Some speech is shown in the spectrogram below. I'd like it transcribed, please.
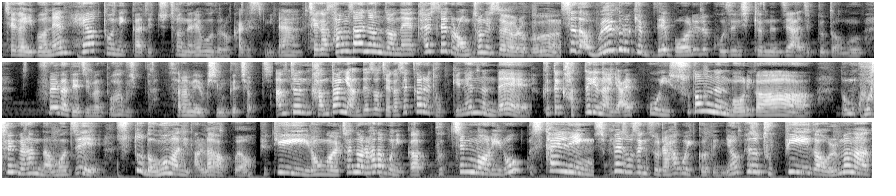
제가 이번엔 헤어 토닉까지 추천을 해보도록 하겠습니다. 제가 3, 4년 전에 탈색을 엄청 했어요 여러분. 진짜 나 왜 그렇게 내 머리를 고생시켰는지 아직도 너무 후회가 되지만 또 하고 싶다. 사람의 욕심은 끝이 없지. 암튼 감당이 안 돼서 제가 색깔을 덮긴 했는데 그때 가뜩이나 얇고 이 숱 없는 머리가 너무 고생을 한 나머지 숱도 너무 많이 날라갔고요. 뷰티 이런 걸 채널을 하다 보니까 붙임머리로 스타일링 심폐소생술을 하고 있거든요. 그래서 두피가 얼마나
